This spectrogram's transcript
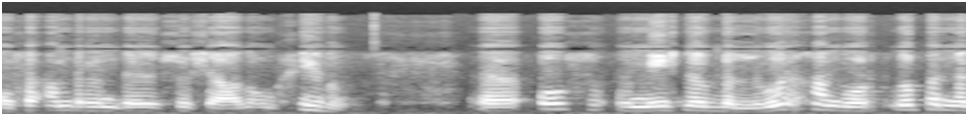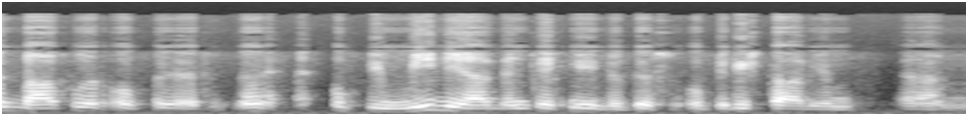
uh, veranderende sosiale omgewing. Uh, of 'n mens nou beloon gaan word openlik daarvoor op uh, op die media dink ek nie dit is op hierdie stadium ehm um,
